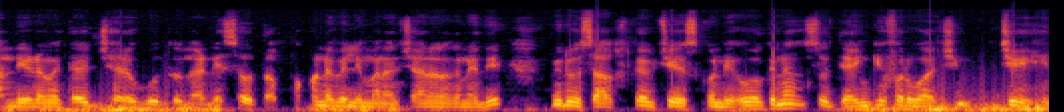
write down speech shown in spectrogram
అందించడం అయితే జరుగుతుందండి. సో తప్పకుండా వెళ్ళి మన ఛానల్ అనేది మీరు సబ్స్క్రైబ్ చేసుకోండి. ఓకేనా? సో థ్యాంక్ ఫర్ వాచింగ్ జై హింద్.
